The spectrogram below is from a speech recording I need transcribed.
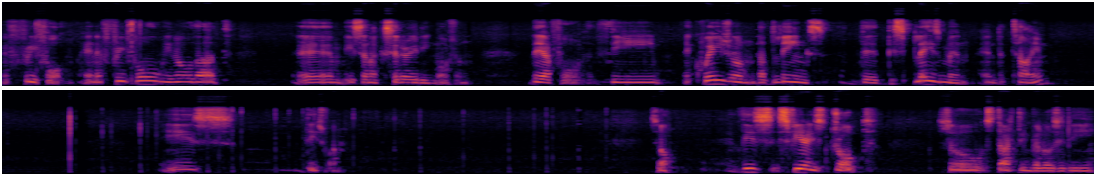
a free fall, and a free fall we know that um, is an accelerating motion. Therefore, the equation that links the displacement and the time is this one. So, this sphere is dropped, so starting velocity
